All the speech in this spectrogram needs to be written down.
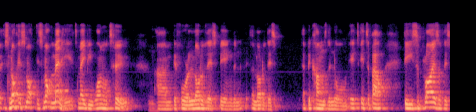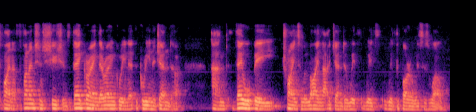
it's not it's not it's not many. It's maybe one or two um, before a lot of this being the a lot of this becomes the norm. It, it's about the suppliers of this finance, the financial institutions. They're growing their own green green agenda, and they will be trying to align that agenda with with with the borrowers as well.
